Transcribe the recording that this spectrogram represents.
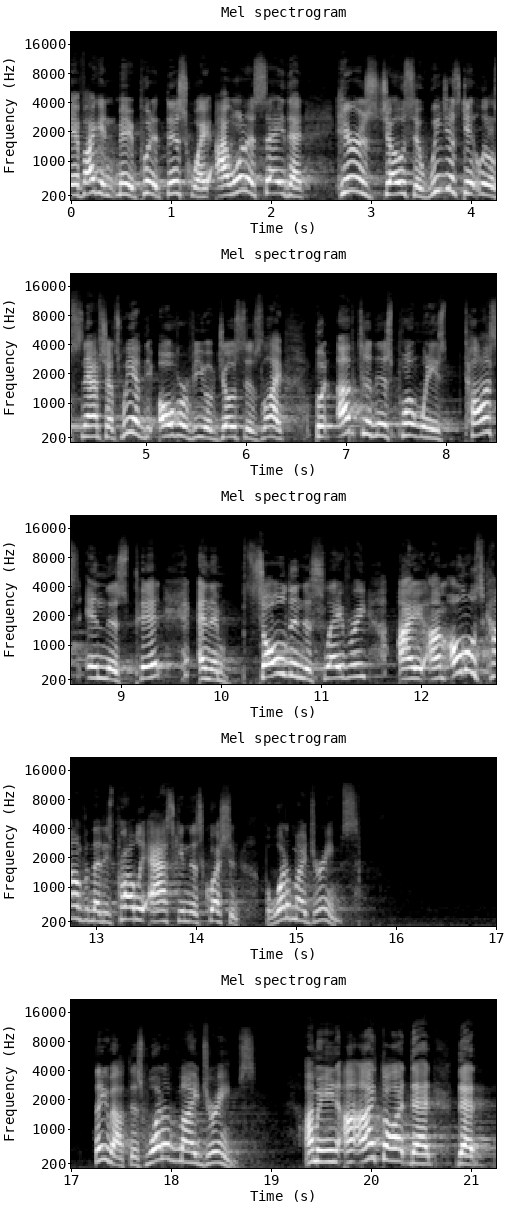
if I can maybe put it this way, I want to say that here is Joseph. We just get little snapshots. We have the overview of Joseph's life. But up to this point, when he's tossed in this pit and then sold into slavery, I, I'm almost confident that he's probably asking this question But what of my dreams? Think about this. What of my dreams? I mean, I, I thought that, that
